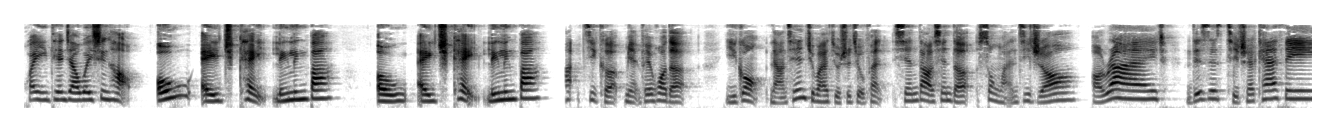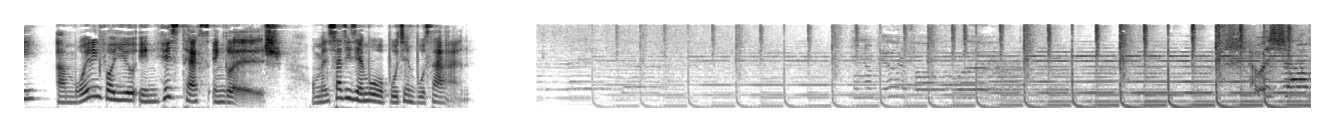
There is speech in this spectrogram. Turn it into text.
欢迎添加微信号 o h k 零零八 o h k 零零八，即可免费获得。一共两千九百九十九份，先到先得，送完即止哦。All right, this is Teacher Kathy. I'm waiting for you in His Text English. 我们下期节目不见不散。wish I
